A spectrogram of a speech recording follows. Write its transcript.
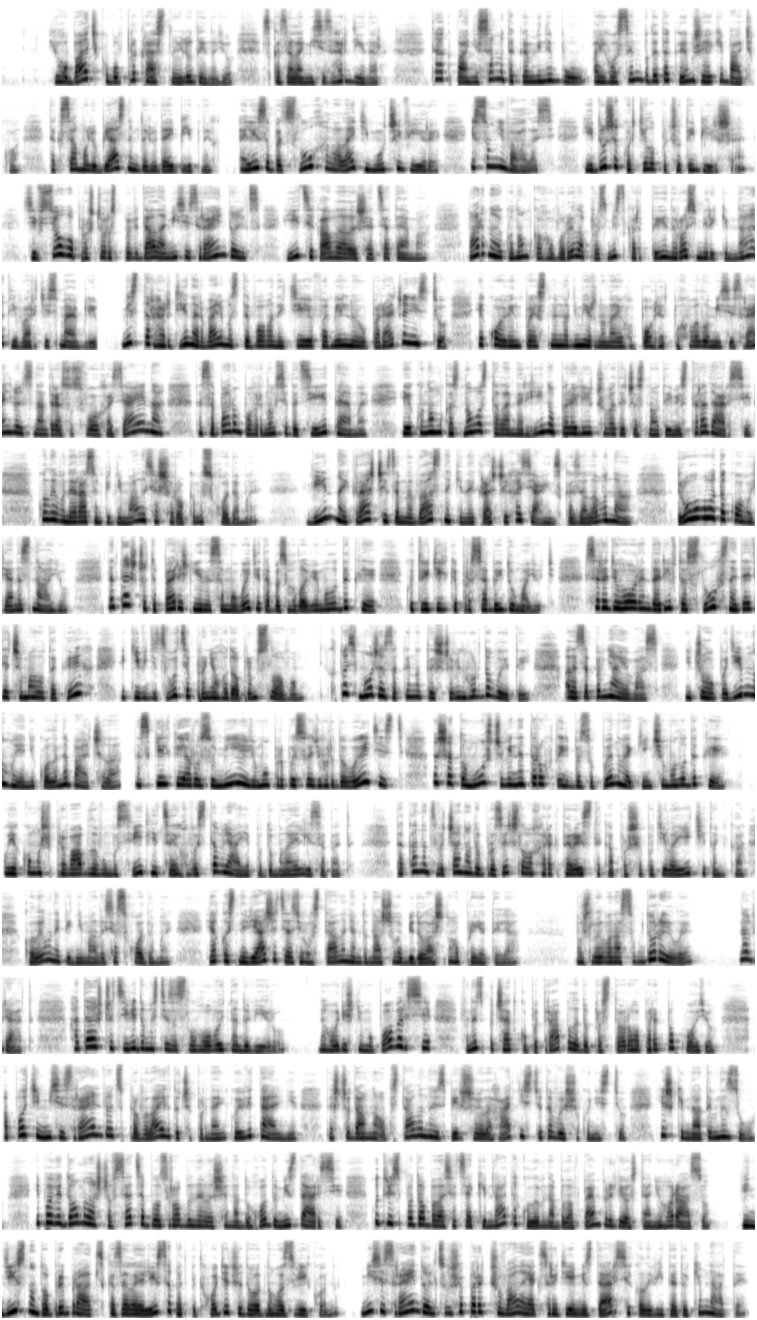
Його батько був прекрасною людиною, сказала місіс Гардінер. Так, пані, саме таким він і був, а його син буде таким же, як і батько, так само люб'язним до людей бідних. Елізабет слухала, ледь ймучи віри, і сумнівалась, їй дуже кортіло почути більше. Зі всього, про що розповідала місіс Рейндольдс, її цікавила лише ця тема. Марна економка говорила про зміст картин, розміри кімнат і вартість меблів. Містер Гардінер, вельми здивований тією фамільною упередженістю, якою він пояснив надмірно на його погляд похвалу місіс Рейнольдс на адресу свого хазяїна, незабаром повернувся до цієї теми, і економка знову стала енергійно перелічувати чесноти містера Дарсі, коли вони разом піднімалися широкими сходами. Він найкращий землевласник і найкращий хазяїн, сказала вона. Другого такого я не знаю. Не те, що теперішні несамовиті та безголові молодики, котрі тільки про себе й думають. Серед його орендарів та слуг знайдеться чимало таких, які відізвуться про нього добрим словом. Хтось може закинути, що він гордовитий, але запевняю вас, нічого подібного я ніколи не бачила. Наскільки я розумію, йому приписують гордовитість лише тому, що він не торохтить безупину, як інші молодики. У якому ж привабливому світлі це його виставляє, подумала Елізабет. Така надзвичайно доброзичлива характеристика прошепотіла її тітонька, коли вони піднімалися сходами, якось не в'яжеться з його ставленням до нашого бідолашного приятеля. Можливо, нас обдурили? Навряд. Гадаю, що ці відомості заслуговують на довіру. На горішньому поверсі вони спочатку потрапили до просторого передпокою, а потім місіс Рейнольдс провела їх до чепурненької вітальні, нещодавно обставленої з більшою елегантністю та вишуканістю, ніж кімнати внизу, і повідомила, що все це було зроблене лише на догоду міс Дарсі, котрій сподобалася ця кімната, коли вона була в Пемберлі останнього разу. Він дійсно добрий брат, сказала Елізабет, підходячи до одного з вікон. Місіс Рейнольдс вже передчувала, як зрадіє міс Дарсі, коли ввійде до кімнати.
